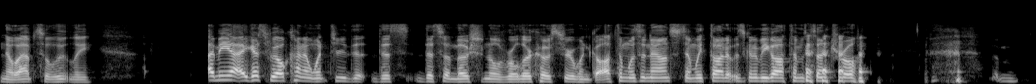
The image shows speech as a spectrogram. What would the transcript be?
No, absolutely. I mean, I guess we all kind of went through the, this this emotional roller coaster when Gotham was announced, and we thought it was going to be Gotham Central.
